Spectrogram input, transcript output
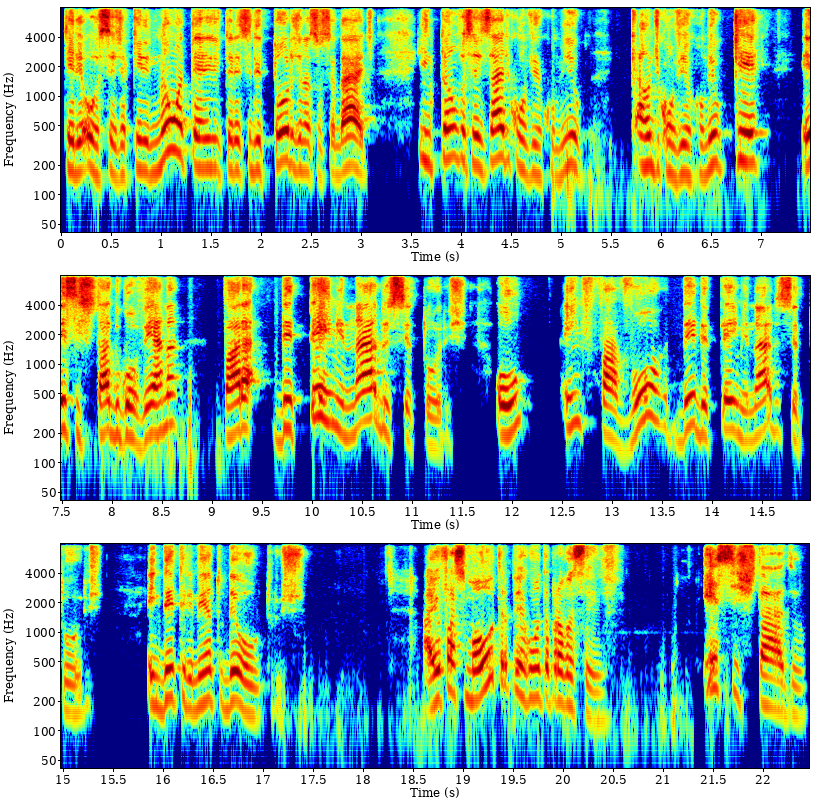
que ele, ou seja, que ele não atende ao interesse de todos na sociedade, então vocês há de convir comigo, há de convir comigo que esse Estado governa para determinados setores ou em favor de determinados setores, em detrimento de outros. Aí eu faço uma outra pergunta para vocês. Esse Estado,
